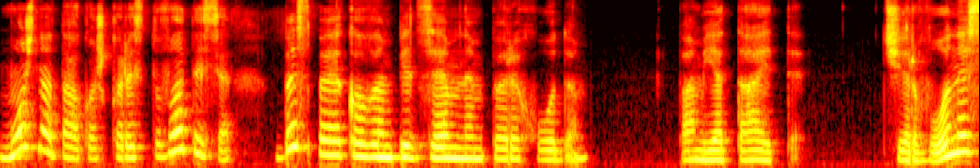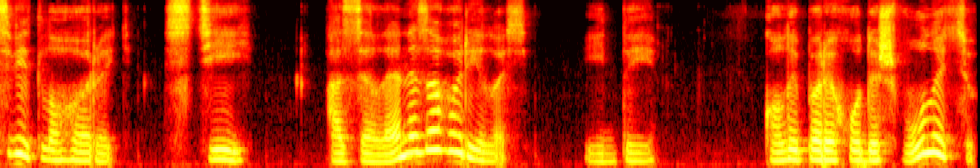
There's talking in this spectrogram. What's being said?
Можна також користуватися безпековим підземним переходом. Пам'ятайте, червоне світло горить, стій, а зелене загорілось йди. Коли переходиш вулицю,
